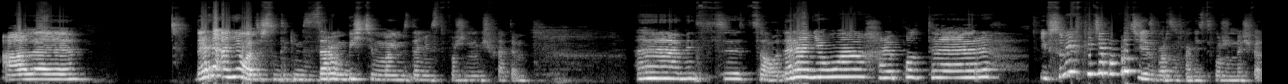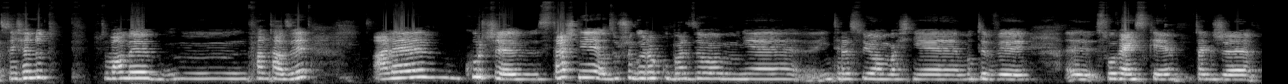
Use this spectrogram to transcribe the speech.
Ale Dary Anioła też są takim zarąbiście moim zdaniem stworzonym światem. E, więc y, co? Dary Anioła, Harry Potter, I w sumie w Kwiecie po prostu jest bardzo fajnie stworzony świat. W sensie, no tu mamy mm, fantazy, ale kurczę, strasznie od zeszłego roku bardzo mnie interesują właśnie motywy y, słowiańskie, także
